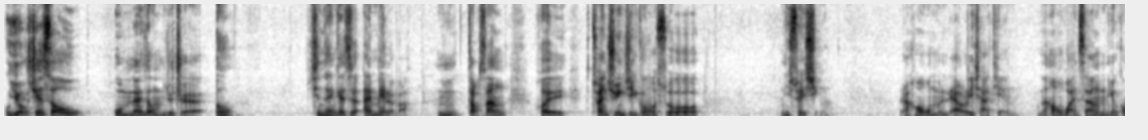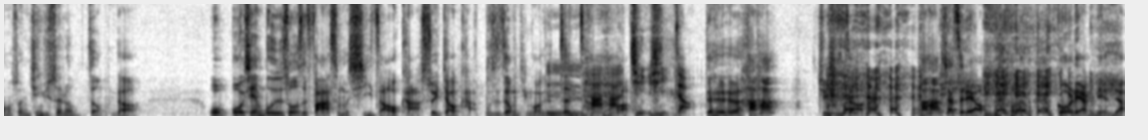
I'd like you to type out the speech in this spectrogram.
有些时候我们男生我们就觉得哦，现在应该是暧昧了吧？你早上会传讯息跟我说你睡醒了，然后我们聊了一下天，然后晚上你又跟我说你先去睡喽，这种你知道。我我先不是说是发什么洗澡卡、睡觉卡，不是这种情况，就正常的话，哈，去洗澡。对对对，哈哈，去洗澡，哈哈，下次聊。过两年这样，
